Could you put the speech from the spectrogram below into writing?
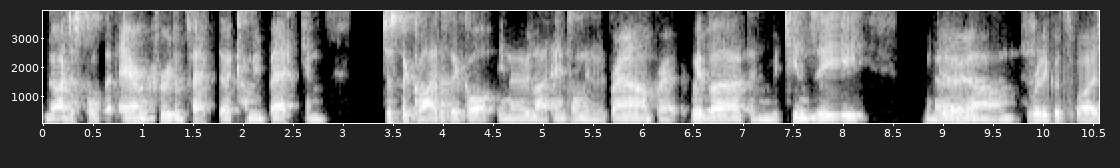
you know, I just thought the Aaron Cruden factor coming back and just the guys that got, you know, like Anton Brown, Brad Weber, then McKenzie, you know, yeah. um, really good spine.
